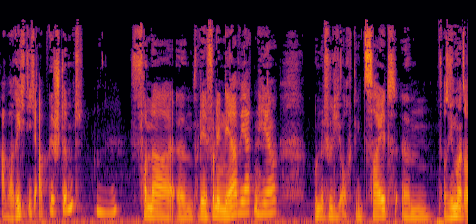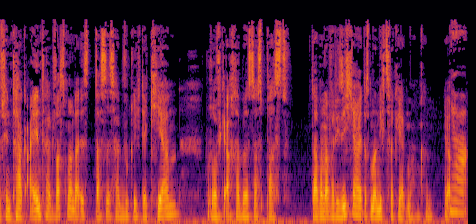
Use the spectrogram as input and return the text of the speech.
aber richtig abgestimmt mhm. von, der, ähm, von, den, von den Nährwerten her und natürlich auch die Zeit, ähm, also wie man es auf den Tag einteilt, was man da isst, das ist halt wirklich der Kern, worauf ich geachtet habe, dass das passt. Da hat man einfach die Sicherheit, dass man nichts verkehrt machen kann. Ja. ja.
